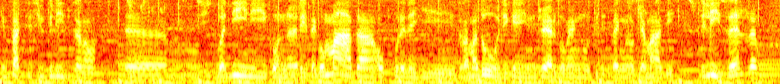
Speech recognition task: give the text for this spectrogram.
infatti si utilizzano ehm, guadini con rete gommata oppure degli slamatori che in gergo vengono, vengono chiamati releaser.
